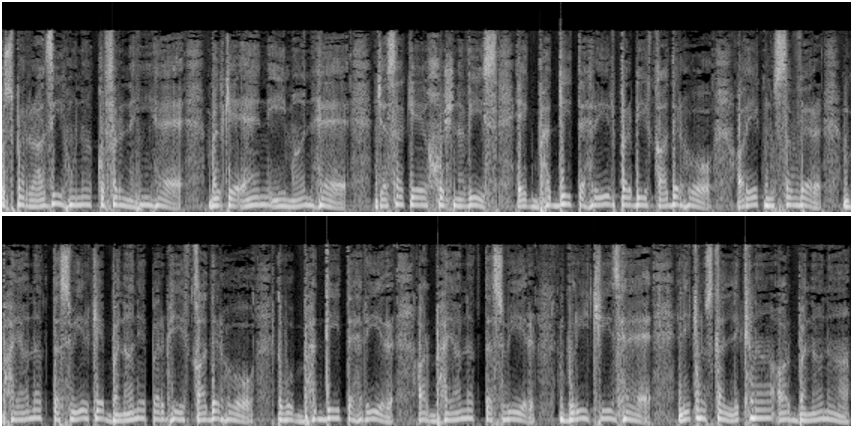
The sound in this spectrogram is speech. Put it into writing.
उस पर राज़ी होना कुफर नहीं है, बल्कि एन ईमान है। जैसा कि खुशनवीस एक भद्दी तहरीर पर भी कादिर हो और एक मुसविर भयानक तस्वीर के बनाने पर भी कादिर हो तो वो भद्दी तहरीर और भयानक तस्वीर बुरी चीज़ है। लेकिन उसका लिखना और बनाना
